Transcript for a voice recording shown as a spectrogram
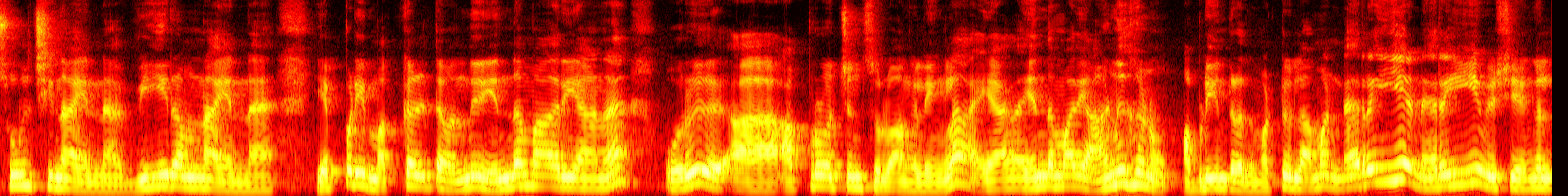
சூழ்ச்சினா என்ன? வீரம்னா என்ன? எப்படி மக்கள்கிட்ட வந்து எந்த மாதிரியான ஒரு அப்ரோச்சுன்னு சொல்லுவாங்க இல்லைங்களா? எந்த மாதிரி அணுகணும் அப்படின்றது மட்டும் இல்லாமல் நிறைய நிறைய விஷயங்கள்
